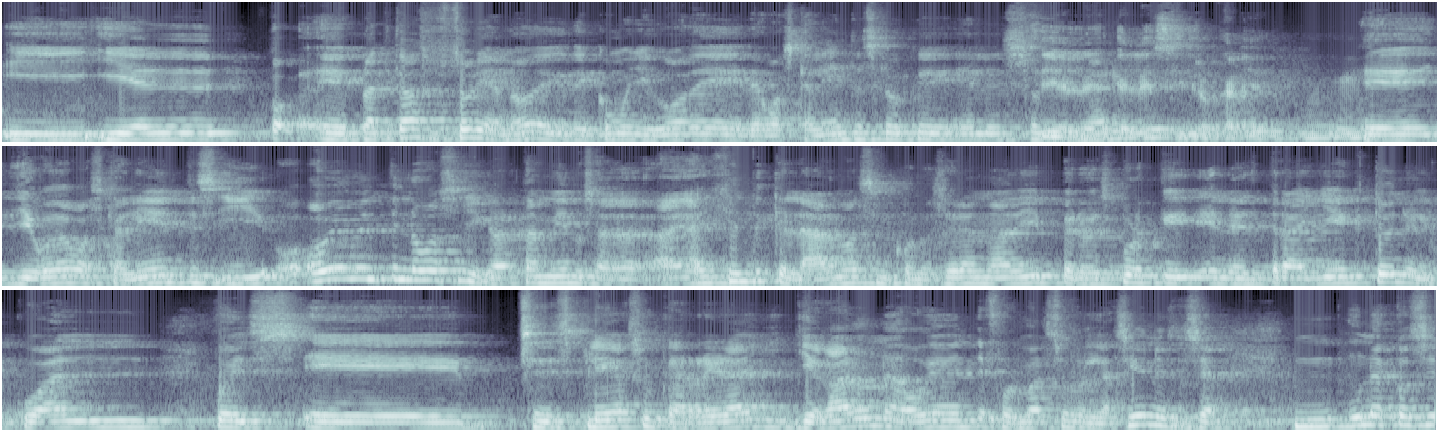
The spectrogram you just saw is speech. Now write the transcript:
y, y él eh, platicaba su historia, ¿no? De, de cómo llegó de, de Aguascalientes, creo que él es Sí, él, es hidrocálido. Eh, llegó de Aguascalientes y obviamente no vas a llegar también, o sea, hay, gente que la arma sin conocer a nadie, pero es porque en el trayecto en el cual pues eh, se despliega su carrera, llegaron a obviamente formar sus relaciones, o sea, mm, una cosa,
